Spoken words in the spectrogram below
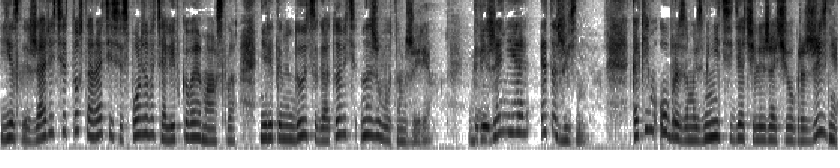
Если жарите, то старайтесь использовать оливковое масло. Не рекомендуется готовить на животном жире. Движение – это жизнь. Каким образом изменить сидячий-лежачий образ жизни,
